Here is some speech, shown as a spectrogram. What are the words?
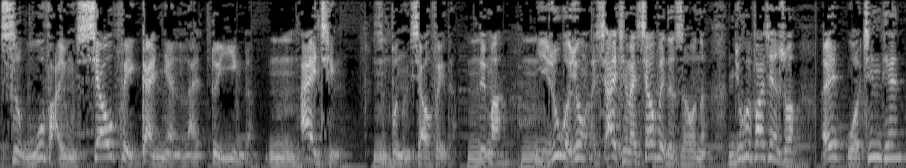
是无法用消费概念来对应的。嗯，爱情。是不能消费的，对吗？你如果用爱情来消费的时候呢，你就会发现说，哎，我今天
